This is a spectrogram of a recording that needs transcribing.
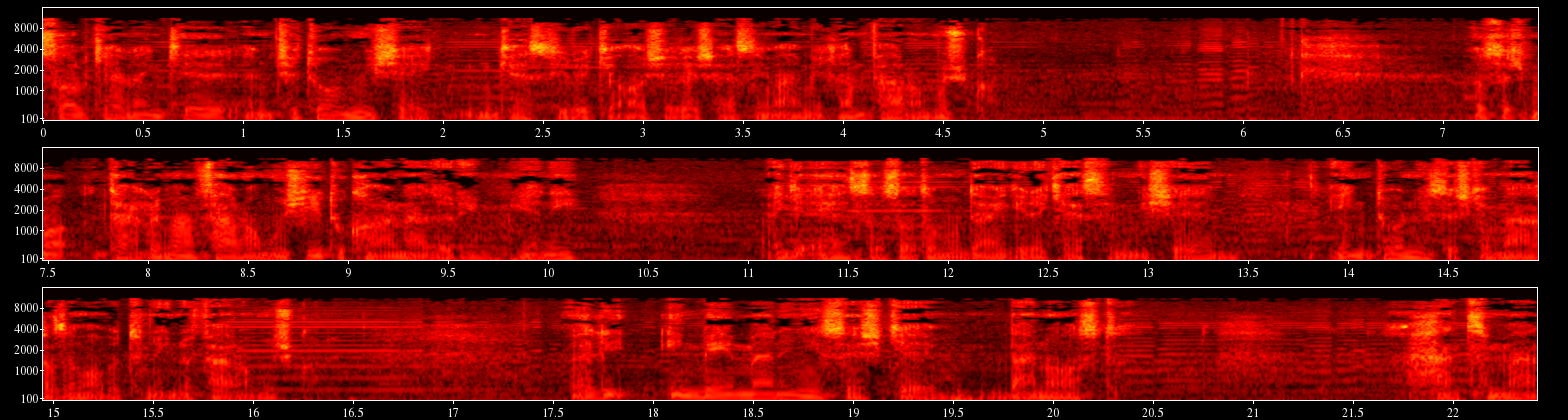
سال کردن که چطور میشه کسی رو که عاشقش هستیم عمیقا فراموش کنیم. راستش ما تقریبا فراموشی تو کار نداریم. یعنی اگه احساساتمون درگیر کسی میشه اینطور نیستش که مغز ما بتونه اینو فراموش کنه. ولی این به این معنی نیستش که بناست حتما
